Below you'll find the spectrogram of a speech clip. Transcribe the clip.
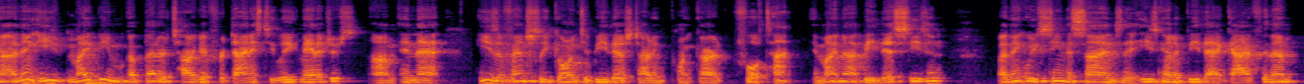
know, I think he might be a better target for dynasty league managers um, in that he's eventually going to be their starting point guard full time. It might not be this season, but I think we've seen the signs that he's going to be that guy for them.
